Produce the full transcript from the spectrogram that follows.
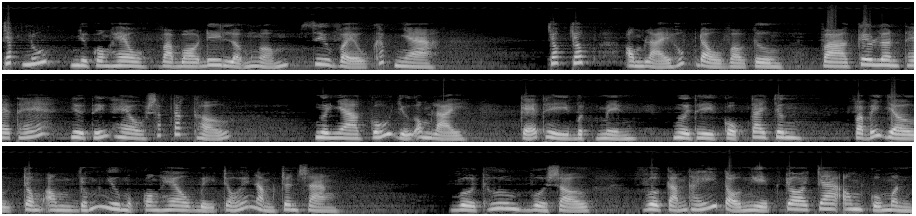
chấp nuốt như con heo và bò đi lợm ngõm, siêu vẹo khắp nhà. Chốc chốc, ông lại hút đầu vào tường và kêu lên the thé như tiếng heo sắp tắt thở. Người nhà cố giữ ông lại, kẻ thì bịt miệng, người thì cột tay chân, và bây giờ trông ông giống như một con heo bị trói nằm trên sàn. Vừa thương vừa sợ, vừa cảm thấy tội nghiệp cho cha ông của mình.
